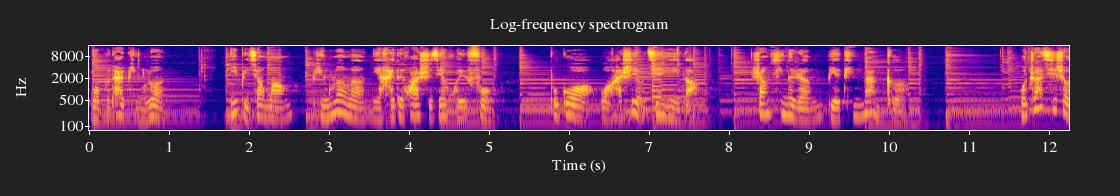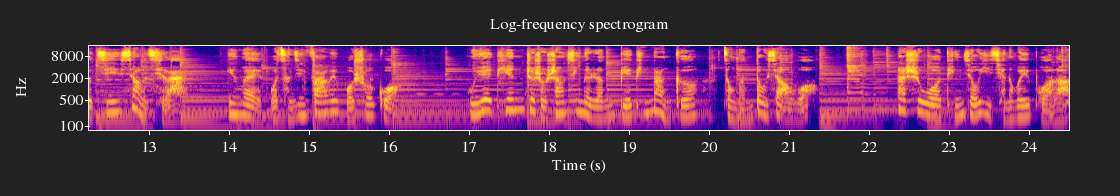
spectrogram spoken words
我不太评论。你比较忙，评论了你还得花时间回复。不过我还是有建议的，伤心的人别听慢歌。我抓起手机笑了起来，因为我曾经发微博说过，五月天这首《伤心的人别听慢歌》总能逗笑我。那是我挺久以前的微博了，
